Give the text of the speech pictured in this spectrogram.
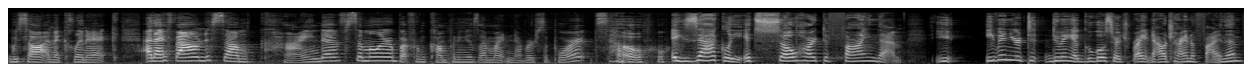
We saw in a clinic. And I found some kind of similar, but from companies I might never support. So, Exactly. It's so hard to find them. You even you're t- doing a Google search right now trying to find them,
